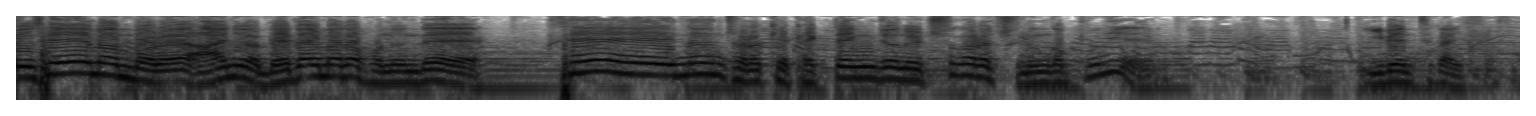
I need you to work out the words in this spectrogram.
돈은 새해만 벌어요? 아니요 매달마다 버는데 새해에는 저렇게 백땡전을 추가로 주는 것 뿐이에요. 이벤트가 있어서.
